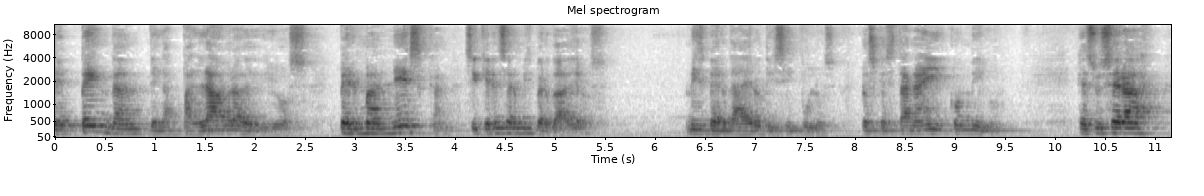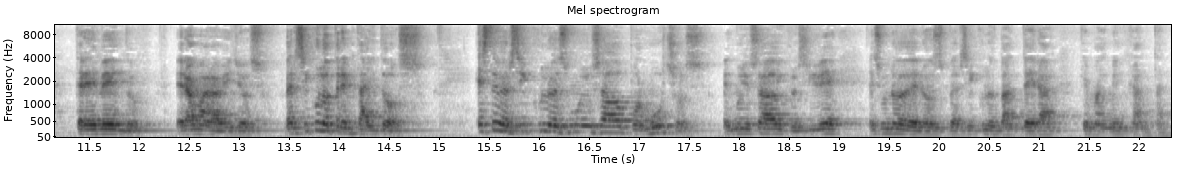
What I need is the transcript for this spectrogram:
dependan de la palabra de Dios, permanezcan si quieren ser mis verdaderos, mis verdaderos discípulos, los que están ahí conmigo. Jesús era tremendo, era maravilloso. Versículo 32. Este versículo es muy usado por muchos, es muy usado, inclusive es uno de los versículos bandera que más me encantan,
